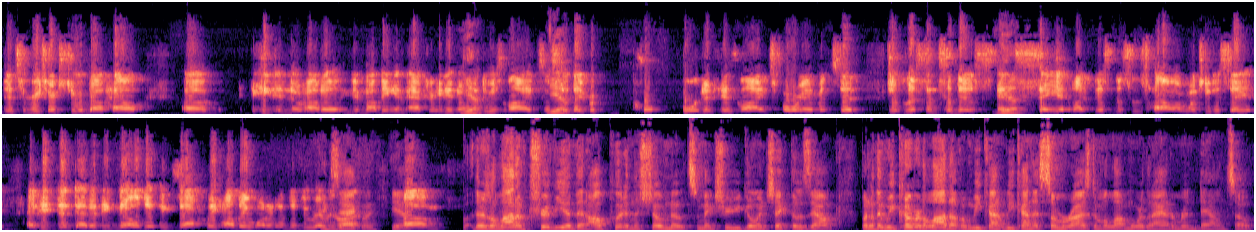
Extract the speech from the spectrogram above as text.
did some research too about how um, he didn't know how to, you know, not being an actor, he didn't know Yeah. how to do his lines, and Yeah. so they recorded his lines for him and said. Just listen to this and Yeah. say it like this. This is how I want you to say it. And he did that, and he nailed it exactly how they wanted him to do every Exactly. line. Yeah. Um, There's a lot of trivia that I'll put in the show notes, so make sure you go and check those out. But I think we covered a lot of them. We kind we kind of summarized them a lot more than I had them written down. So,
